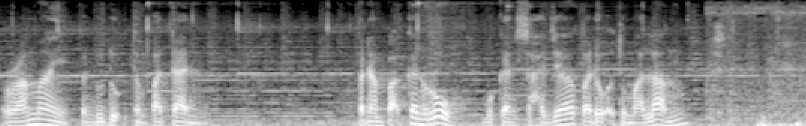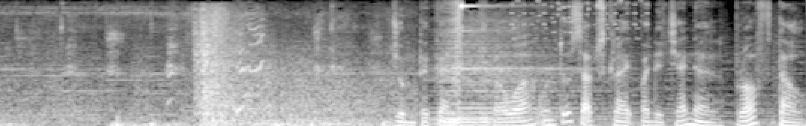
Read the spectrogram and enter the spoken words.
ramai penduduk tempatan. Penampakan roh bukan sahaja pada waktu malam Jom tekan link di bawah untuk subscribe pada channel Prof Tau.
